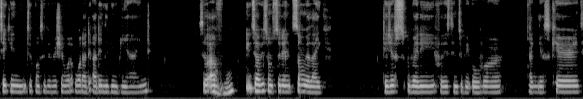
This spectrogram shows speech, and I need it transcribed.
taking into consideration? What what are they, are they leaving behind? So I've Mhm. interviewed some students. Some were like, they're just ready for this thing to be over. Like they're scared.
